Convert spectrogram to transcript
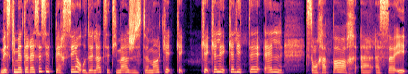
Mais ce qui m'intéressait, c'est de percer au-delà de cette image, justement, quelle, quelle, était, elle, son rapport à, ça et,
